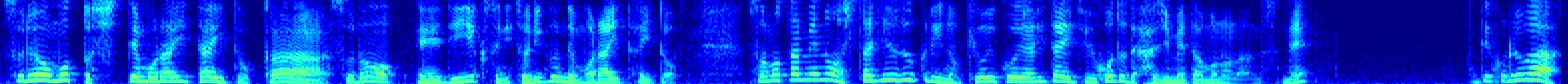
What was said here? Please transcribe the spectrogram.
それをもっと知ってもらいたいとか、そのえ DX に取り組んでもらいたいと、そのための下地作りの教育をやりたいということで始めたものなんですね。で、これは、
